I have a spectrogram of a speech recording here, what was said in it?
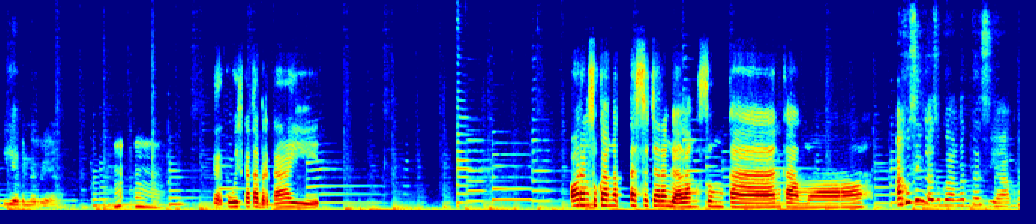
Iya bener ya. Mm-mm. Kayak kuis kata berkait. Orang suka ngetes secara nggak langsung kan kamu. Aku sih nggak suka ngetes ya. Aku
